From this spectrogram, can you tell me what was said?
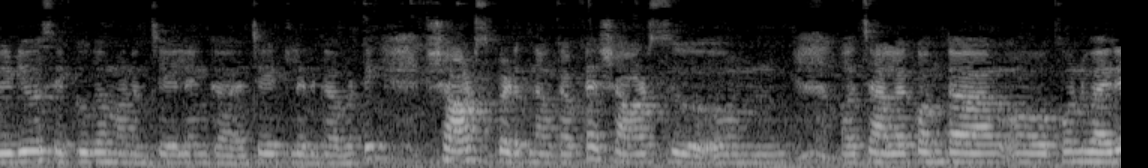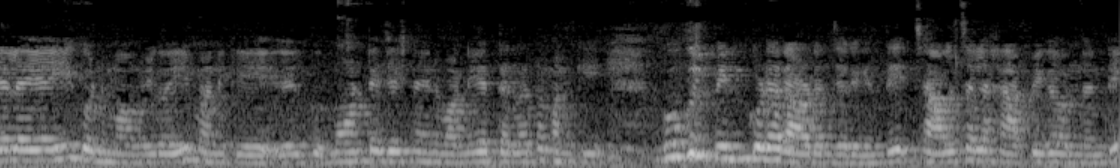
వీడియోస్ ఎక్కువగా మనం చేయలేం చేయట్లేదు కాబట్టి షార్ట్స్ పెడుతున్నాం కాబట్టి ఆ షార్ట్స్ చాలా కొంత కొన్ని వైరల్ అయ్యాయి కొన్ని మామూలుగా అయ్యి మనకి మానిటైజేషన్ అయిన వన్ ఇయర్ తర్వాత మనకి గూగుల్ పిన్ కూడా రావడం జరిగింది. చాలా చాలా హ్యాపీగా ఉందండి.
